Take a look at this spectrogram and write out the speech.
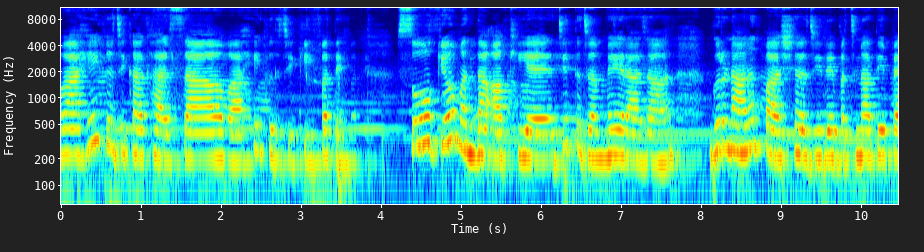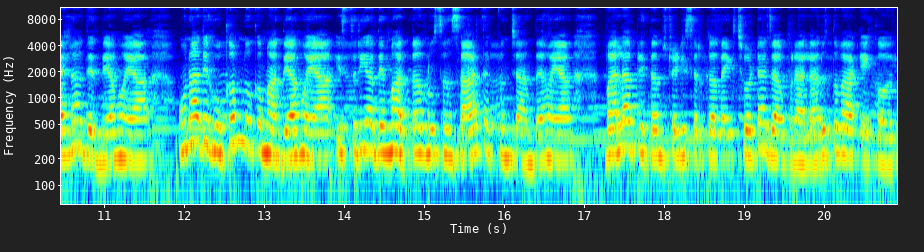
ਵਾਹਿਗੁਰੂ ਜੀ ਕਾ ਖਾਲਸਾ, ਵਾਹਿਗੁਰੂ ਜੀ ਕੀ ਫਤਿਹ। ਸੋ ਕਿਉ ਮੰਦਾ ਆਖੀਐ, ਜਿਤ ਜੰਮੇ ਰਾਜਾਨ। ਗੁਰੂ ਨਾਨਕ ਪਾਤਸ਼ਾਹ ਜੀ ਦੇ ਬਚਨਾਂ ਤੇ ਪਹਿਰਾ ਦਿੰਦਿਆਂ ਹੋਇਆ, ਉਹਨਾਂ ਦੇ ਹੁਕਮ ਨੂੰ ਕਮਾਉਂਦਿਆਂ ਹੋਇਆ, ਇਸਤਰੀਆਂ ਦੇ ਮਹੱਤਵ ਨੂੰ ਸੰਸਾਰ ਤੱਕ ਪਹੁੰਚਾਉਂਦਿਆਂ ਹੋਇਆ, ਬਾਲਾ ਪ੍ਰੀਤਮ ਸਟੱਡੀ ਸਰਕਲ ਦਾ ਇੱਕ ਛੋਟਾ ਜਿਹਾ ਉਪਰਾਲਾ ਰੁਤਬਾ ਇੱਕ ਔਰ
